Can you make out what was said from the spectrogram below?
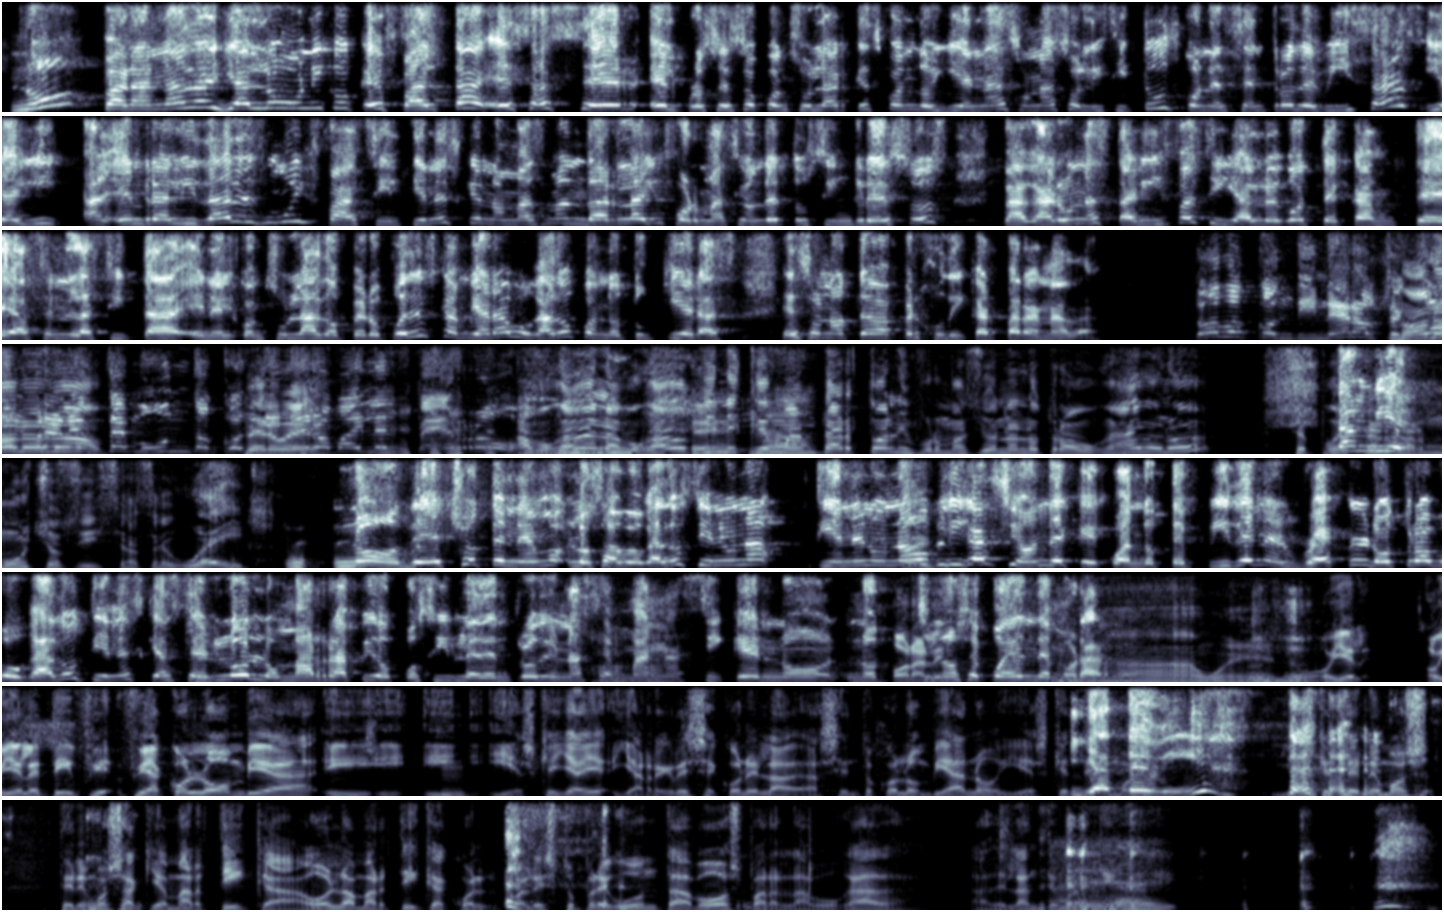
No, para nada, ya lo único que falta es hacer el proceso consular, que es cuando llenas una solicitud con el centro de visas y allí en realidad es muy fácil, tienes que nomás mandar la información de tus ingresos, pagar unas tarifas y ya luego te, te hacen la cita en el consulado, pero puedes cambiar abogado cuando tú quieras, eso no te va a perjudicar para nada. Todo con dinero se No, no, compra no, no. en este mundo. Con Pero, dinero eh, baila el perro. Abogada, el abogado ¿Eh? tiene que No. mandar toda la información al otro abogado, ¿no? Se puede También. tardar mucho si se hace güey. No, de hecho tenemos, los abogados tienen una, tienen una obligación de que cuando te piden el record otro abogado tienes que hacerlo lo más rápido posible dentro de una semana, así que no, no, no se pueden demorar. Ah, bueno. Oye, oye Leti, fui, fui a Colombia y, y- y- y es que ya, ya regresé con el acento colombiano y es que Ya te aquí- vi. Y es que tenemos, tenemos aquí a Martica. Hola Martica, ¿cuál, cuál es tu pregunta vos para la abogada? Adelante Martica. Ay,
